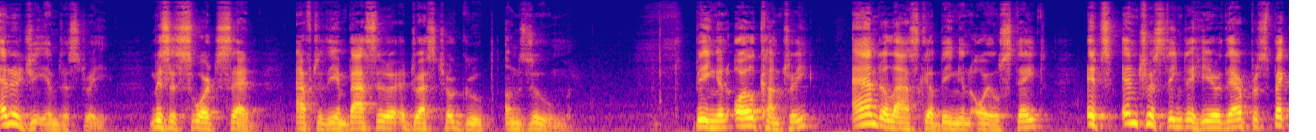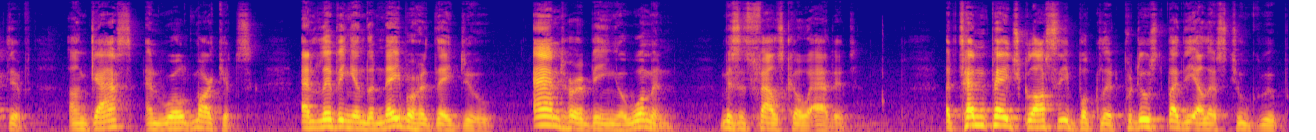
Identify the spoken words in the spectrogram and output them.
energy industry, Mrs. Swartz said after the ambassador addressed her group on Zoom being an oil country and Alaska being an oil state, it's interesting to hear their perspective on gas and world markets and living in the neighborhood they do, and her being a woman, Mrs. Falsko added. A 10 page glossy booklet produced by the LS2 group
